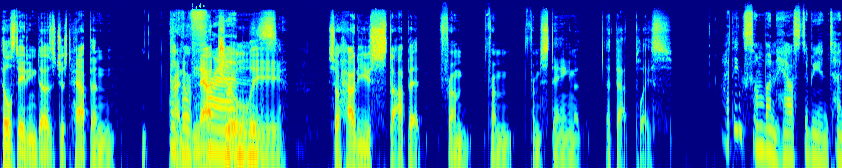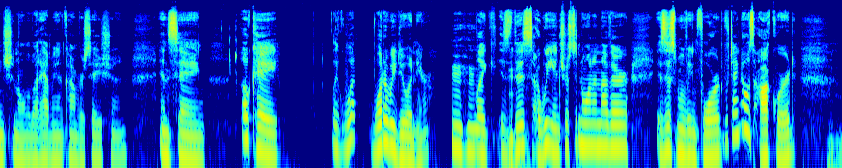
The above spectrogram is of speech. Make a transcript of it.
hills dating does just happen Like kind of naturally. So how do you stop it from from from staying at, at that place? I think someone has to be intentional about having a conversation and saying, "Okay, like what what are we doing here? Mm-hmm. Like is Mhm. this are we interested in one another? Is this moving forward?" Which I know is awkward. Mhm.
